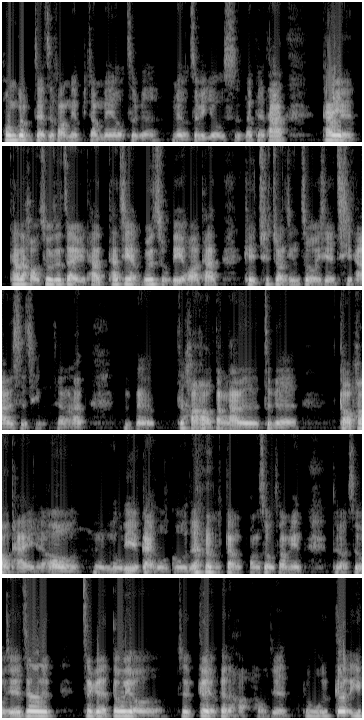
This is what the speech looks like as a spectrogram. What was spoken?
Holmgren 在这方面比较没有这个没有这个优势。那可他他也他的好处就在于他他既然不是主力的话，他可以去专心做一些其他的事情，像他呃就好好当他的这个高炮台，然后努力的盖火锅这样当防守上面对吧？所以我觉得这这个都有。就各有各的好，我觉得我个以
